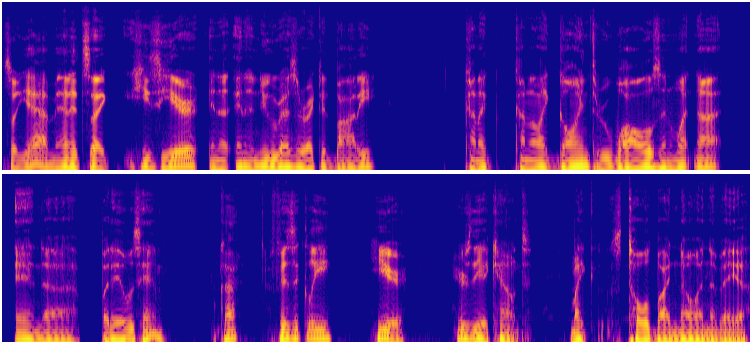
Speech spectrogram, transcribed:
so yeah, man, it's like he's here in a in a new resurrected body, kind of kind of like going through walls and whatnot, and uh, but it was him Okay. physically here. Here's the account. Mike was told by Noah Nevea.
